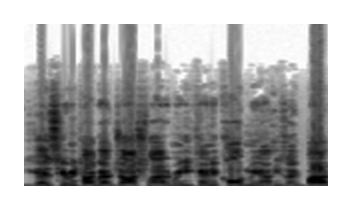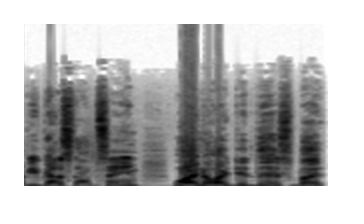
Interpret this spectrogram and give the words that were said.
you guys hear me talk about Josh Latimer. He kind of called me out. He's like, Bob, you've got to stop saying, well, I know I did this, but,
